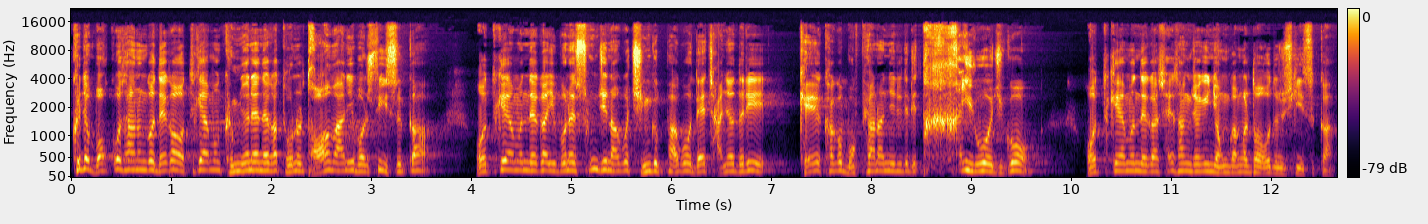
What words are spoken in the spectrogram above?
그냥 먹고 사는 거 내가 어떻게 하면 금년에 내가 돈을 더 많이 벌 수 있을까? 어떻게 하면 내가 이번에 승진하고 진급하고 내 자녀들이 계획하고 목표하는 일들이 다 이루어지고 어떻게 하면 내가 세상적인 영광을 더 얻을 수 있을까?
